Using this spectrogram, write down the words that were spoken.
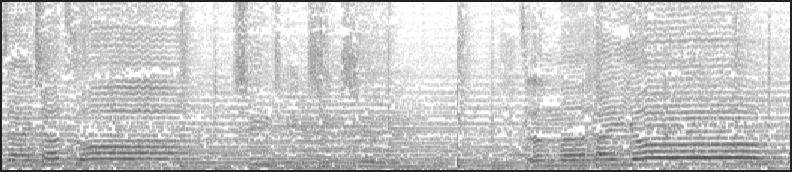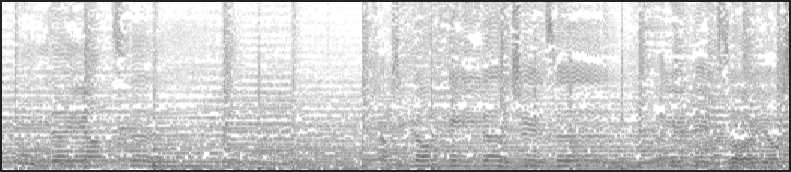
在这座寂静城市，怎么还有的句子，关于你所有心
